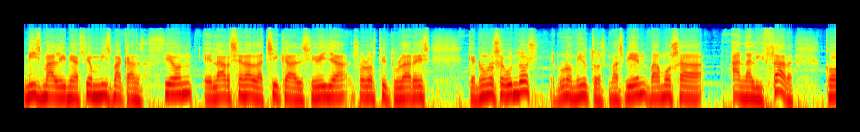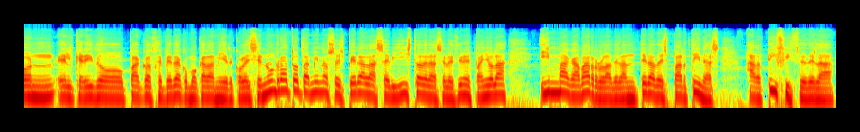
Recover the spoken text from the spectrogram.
Misma alineación, misma canción, el Arsenal, la chica del Sevilla, son los titulares que en unos segundos, en unos minutos más bien, vamos a analizar con el querido Paco Cepeda como cada miércoles. En un rato también nos espera la sevillista de la selección española Inma Gavarro, la delantera de Espartinas, artífice de la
